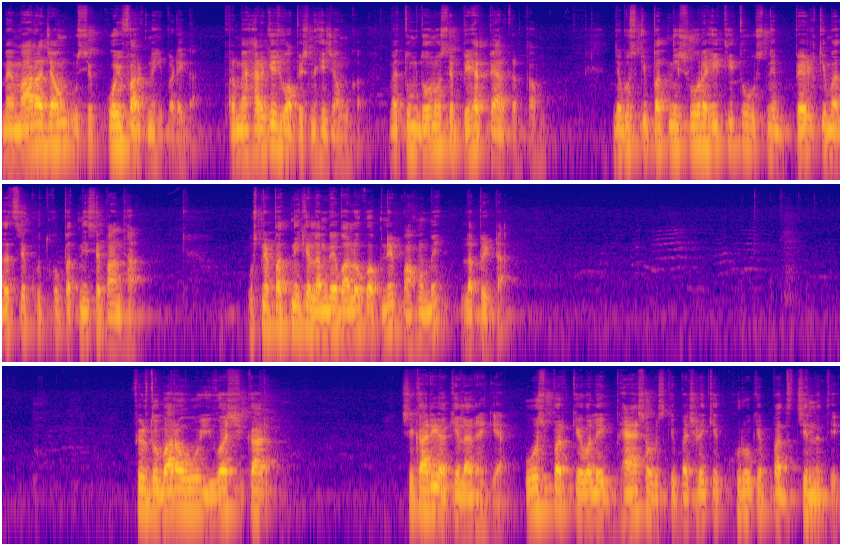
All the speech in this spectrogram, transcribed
मैं मारा जाऊँ, उससे कोई फ़र्क नहीं पड़ेगा, पर मैं हरगिज वापस नहीं जाऊँगा। मैं तुम दोनों से बेहद प्यार करता हूँ। जब उसकी पत्नी सो रही थी तो उसने बेल्ट की मदद से खुद को पत्नी से बांधा। उसने पत्नी के लंबे बालों को अपने बाहों में लपेटा। फिर दोबारा वो युवा शिकार, शिकारी अकेला रह गया। ओस पर केवल एक भैंस और उसके बछड़े के खुरों के पद चिन्ह थे।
